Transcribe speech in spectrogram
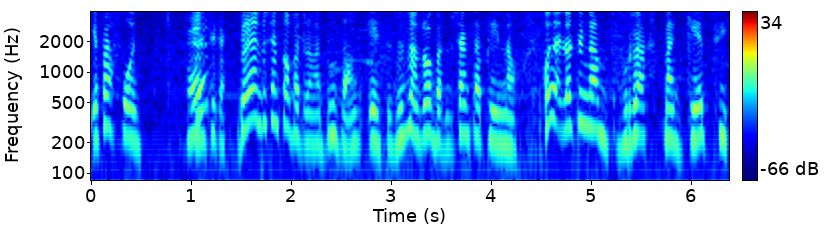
yepafoni. Eh? ndoya ndoshandisa kubhadhara mabhills angu ese. Zvese zvandinobhadhara ndoshandisa pay now. Bcause ndotenga mvura magetsi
